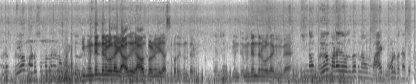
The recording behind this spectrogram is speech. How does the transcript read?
ಅಂದ್ರೆ ಪ್ರಯೋಗ ಮಾಡೋ ಸಂಬಂಧ ನಾವು ಈಗ ಮುಂದಿನ ದಿನಗಳದಾಗ ಯಾವ್ದು ಯಾವ್ದು ಬೆಳವಣಿಗೆ ಜಾಸ್ತಿ ಬರ್ತೈತೆ ಅಂತಾರೆ? ಮುಂದಿನ ದಿನಗಳದಾಗ ನಿಮ್ಗೆ? ಈಗ ನಾವು ಪ್ರಯೋಗ ಮಾಡೋದೇ ಒಂದು ನಾವು ಮಾಡಿ ನೋಡ್ಬೇಕಾಗ್ತೈತಿ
